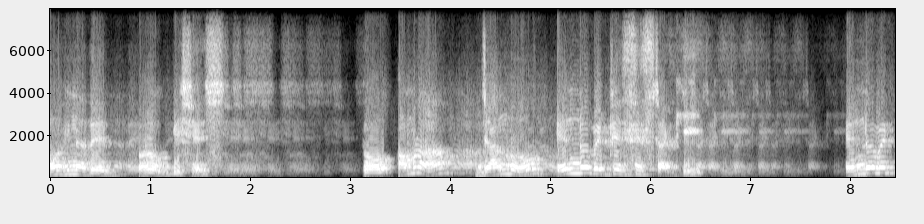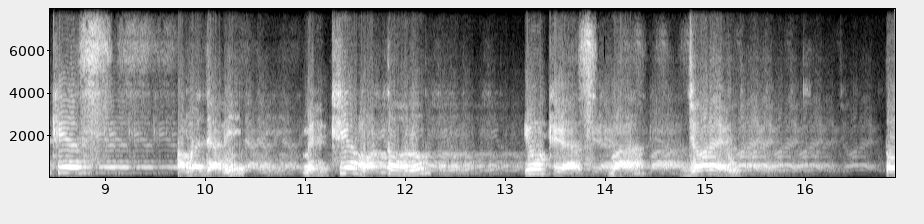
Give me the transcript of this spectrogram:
মহিলাদের রোগ বিশেষ। তো আমরা জানব এন্ডোমেট্রিসিসটা কি? এন্ডোমেট্রিয়াস আমরা জানি মেট্রিয়াম অর্থ হলো ইউট্রিয়াস বা জরায়ু। তো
